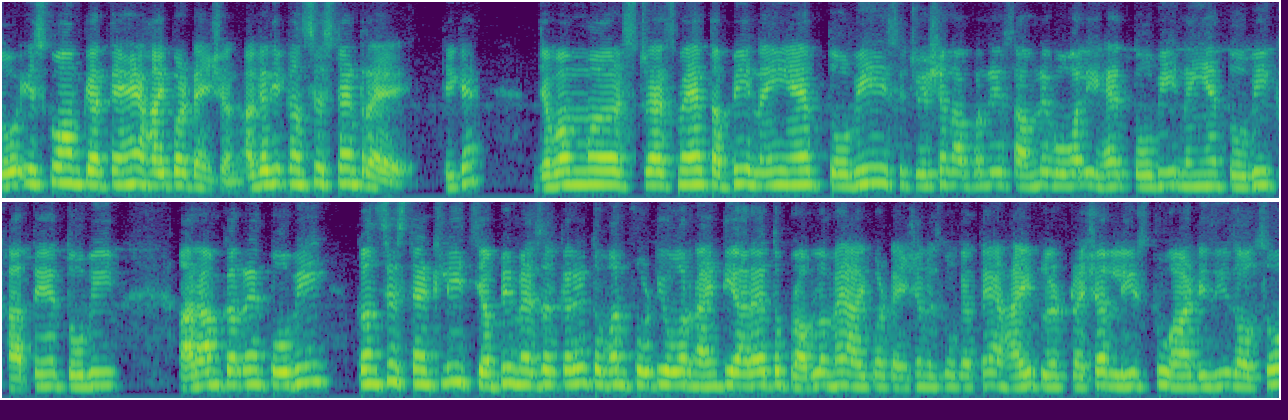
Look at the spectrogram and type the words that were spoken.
तो इसको हम कहते हैं हाइपरटेंशन अगर ये कंसिस्टेंट रहे, ठीक है? जब हम स्ट्रेस में है, तब भी नहीं है तो भी सिचुएशन अपने सामने वो वाली है तो भी नहीं है तो भी खाते हैं तो भी आराम कर रहे हैं तो भी कंसिस्टेंटली जब भी मेजर करें तो 140 ओवर 90 आ रहा है तो प्रॉब्लम है हाइपरटेंशन इसको कहते हैं। High blood pressure leads to heart disease also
